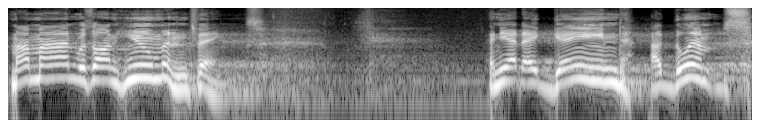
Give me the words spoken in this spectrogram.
my mind was on human things. And yet I gained a glimpse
